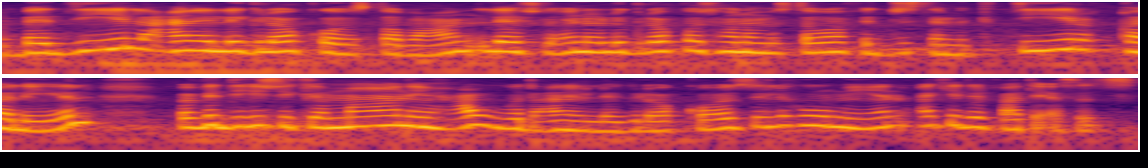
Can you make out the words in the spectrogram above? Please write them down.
بديل عن الجلوكوز طبعا. ليش؟ لأنه الجلوكوز هون مستواه في الجسم كتير قليل فبدي إشي كمان يعوض عن الجلوكوز اللي هو مين؟ أكيد ال fatty acids.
